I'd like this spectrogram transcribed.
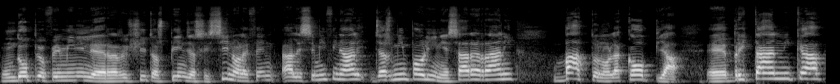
un doppio femminile era riuscito a spingersi sino alle, alle semifinali, Jasmine Paolini e Sara Errani battono la coppia eh, britannica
